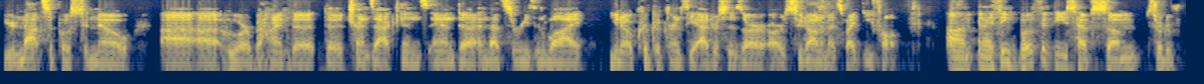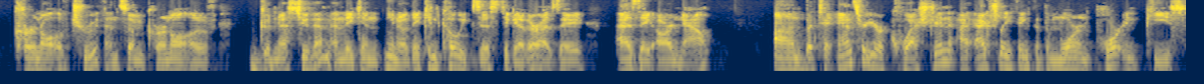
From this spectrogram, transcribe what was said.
You're not supposed to know who are behind the the transactions, and uh, and that's the reason why you know cryptocurrency addresses are are pseudonymous by default. Um, and I think both of these have some sort of kernel of truth and some kernel of goodness to them, and they can you know they can coexist together as they as they are now. Um, but to answer your question, I actually think that the more important piece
